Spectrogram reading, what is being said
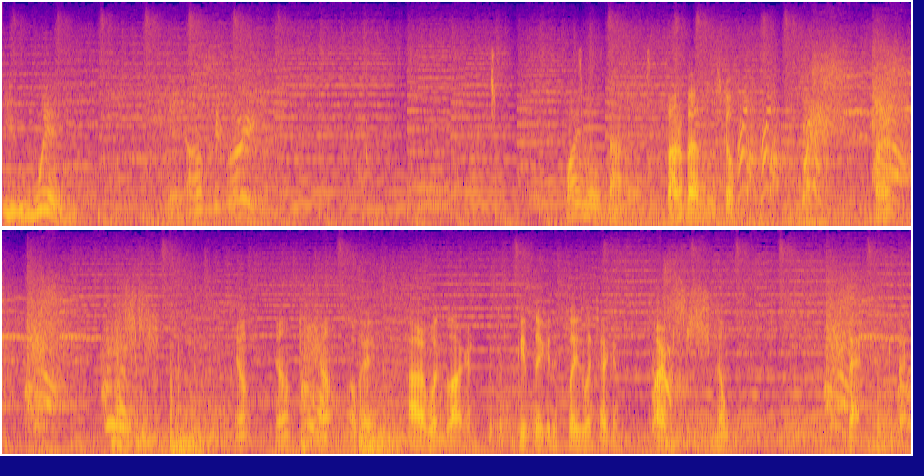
You win. Final battle. Final battle, let's go. Alright. Yep, yep, yep. Okay. I wasn't blocking. Keep thinking this plays like Tekken. Alright. Nope. Back. Get back.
